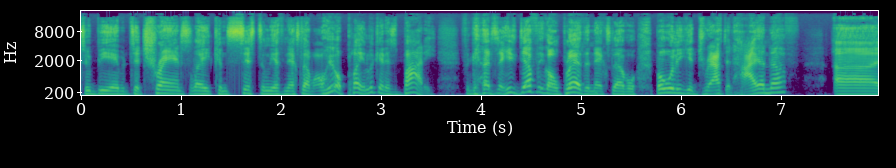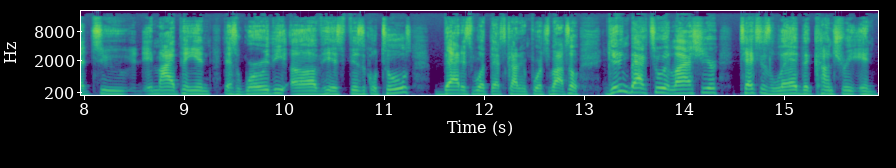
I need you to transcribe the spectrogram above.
to be able to translate consistently at the next level. Oh, he'll play. Look at his body. For God's sake, he's definitely gonna play at the next level. But will he get drafted high enough? Uh, to, in my opinion, that's worthy of his physical tools. That is what that scouting report's about. So, getting back to it, last year Texas led the country in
